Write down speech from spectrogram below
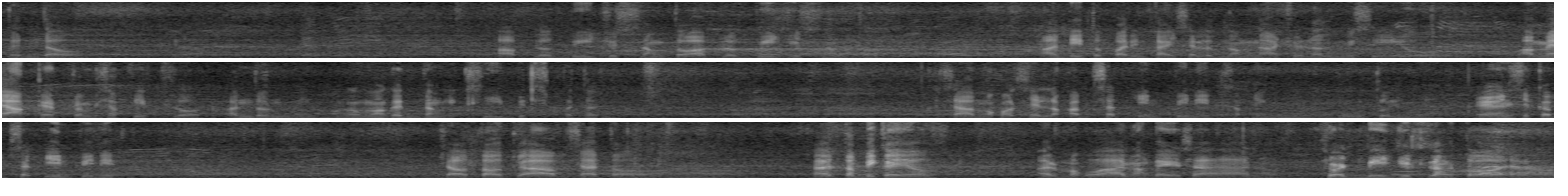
Ganda oh. Upload videos lang to, upload videos lang to. Andito pa rin tayo sa loob ng National Museum. Mamaya, akit kami sa fifth floor. Andun may mga magandang exhibits pa doon. Kasama ko sila Kabsat Infinite sa aking utol niya. Ayan si Kabsat Infinite. Shoutout ka, Kabsat. Oh. Ah, tabi kayo. Para makuha lang kayo sa ano. Short videos lang to. Ano,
